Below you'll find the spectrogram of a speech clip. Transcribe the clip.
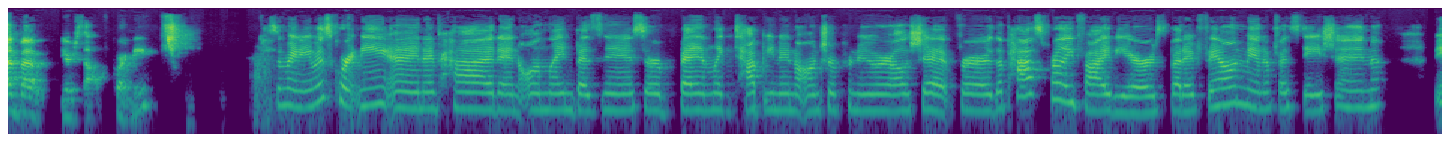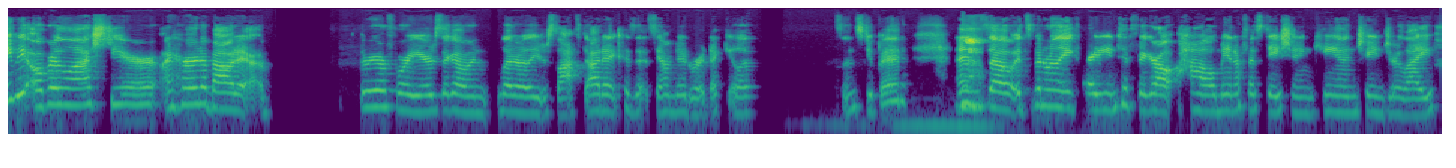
about yourself, Courtney. So my name is Courtney and I've had an online business or been like tapping into entrepreneurship for the past probably five years, but I found manifestation maybe over the last year. I heard about it three or four years ago and literally just laughed at it because it sounded ridiculous and stupid. And so it's been really exciting to figure out how manifestation can change your life.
